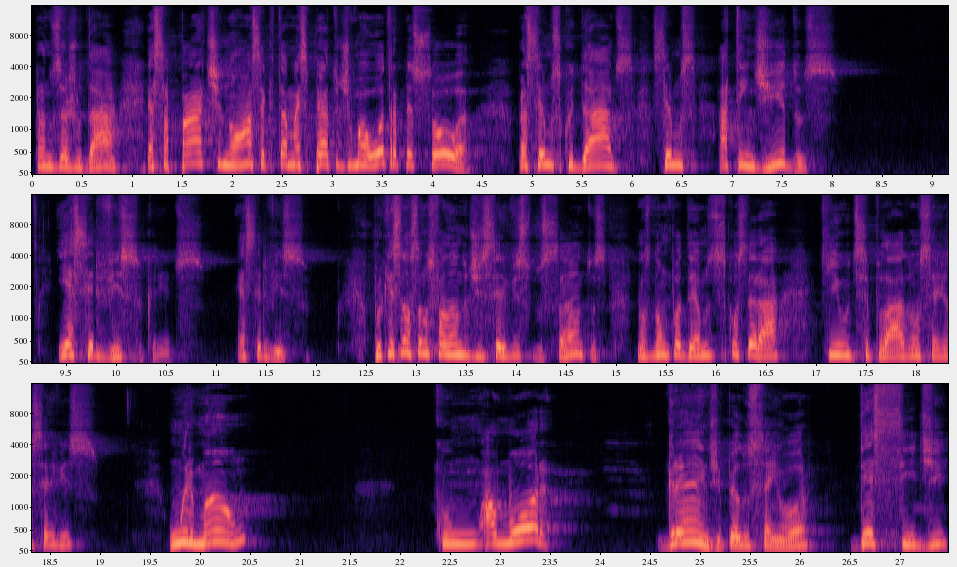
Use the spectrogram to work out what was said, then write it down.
para nos ajudar, essa parte nossa que está mais perto de uma outra pessoa, para sermos cuidados, sermos atendidos. E é serviço, queridos. É serviço. Porque se nós estamos falando de serviço dos santos, nós não podemos desconsiderar que o discipulado não seja serviço. Um irmão com amor grande pelo Senhor decide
